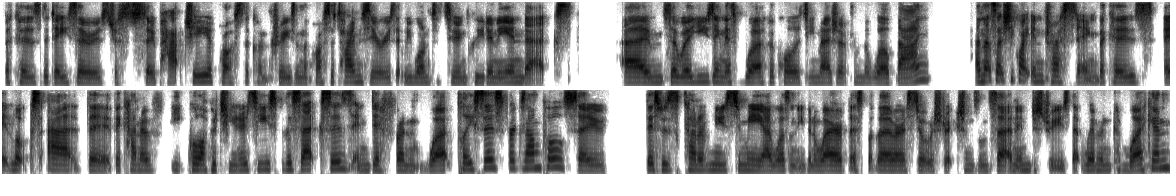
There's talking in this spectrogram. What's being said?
because the data is just so patchy across the countries and across the time series that we wanted to include in the index. Um, so we're using this worker equality measure from the World Bank. And that's actually quite interesting because it looks at the, the kind of equal opportunities for the sexes in different workplaces, for example. So this was kind of news to me. I wasn't even aware of this, but there are still restrictions on certain industries that women can work in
